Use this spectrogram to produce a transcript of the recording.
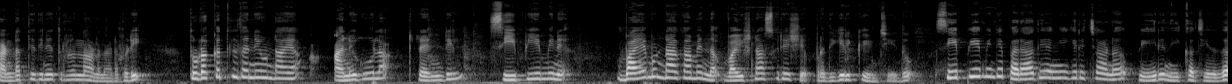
കണ്ടെത്തിയതിനെ തുടർന്നാണ് നടപടി. തുടക്കത്തിൽ തന്നെ ഉണ്ടായ അനുകൂല ട്രെൻഡിൽ സി പി എമ്മിന് ഭയമുണ്ടാകാമെന്ന് വൈഷ്ണ സുരേഷ് പ്രതികരിക്കുകയും ചെയ്തു. സി പി എമ്മിന്റെ പരാതി അംഗീകരിച്ചാണ് പേര് നീക്കം ചെയ്തത്.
